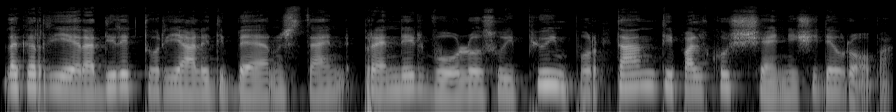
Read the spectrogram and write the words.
la carriera direttoriale di Bernstein prende il volo sui più importanti palcoscenici d'Europa,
